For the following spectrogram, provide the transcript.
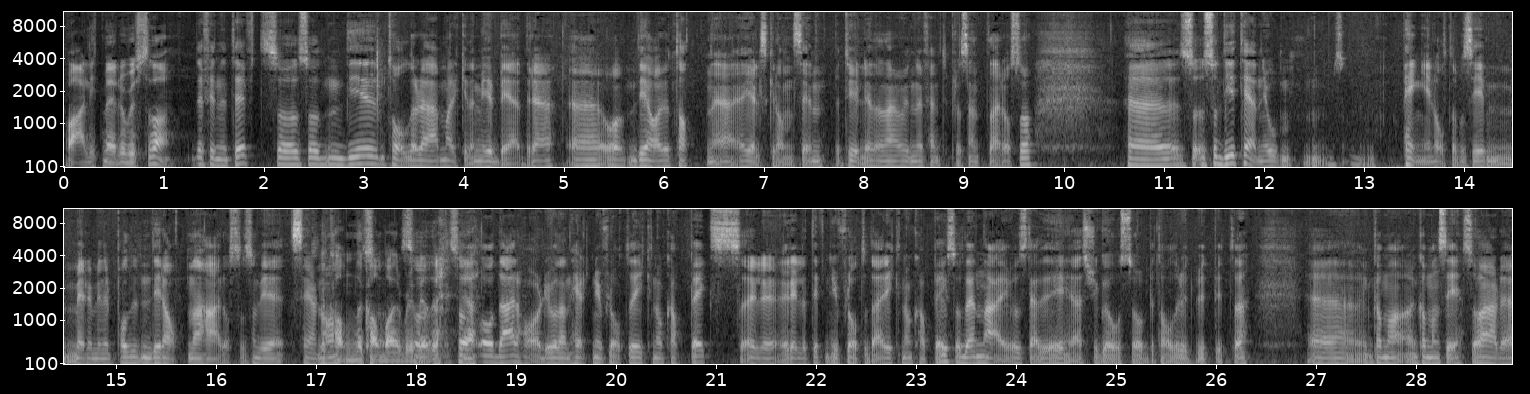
og er litt mer robuste, da? Definitivt. Så, så, de tåler det her markedet mye bedre. Eh, og de har jo tatt ned gjeldsgraden sin betydelig. Den er jo under 50% der også. Så, så de tjener jo penger holdt jeg på å si, mer eller mindre på de ratene her også, som vi ser nå. Det kan, det kan bare bli så, bedre. Så, og der har du jo den helt nye flåte, ikke noe Capex, eller relativt ny flåte der, ikke noe Capex, og den er jo steady as she goes og betaler ut utbytte. Eh, kan man, kan man, si. Så er det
